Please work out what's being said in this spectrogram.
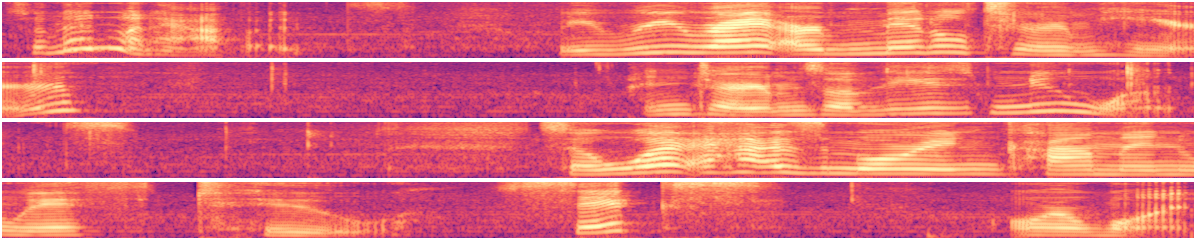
So then what happens? We rewrite our middle term here in terms of these new ones. So what has more in common with 2? 6 or 1?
